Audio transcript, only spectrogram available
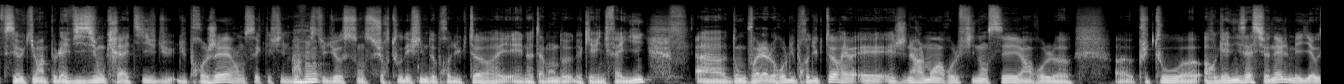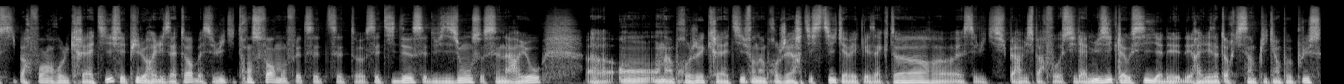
c'est eux qui ont un peu la vision créative du, projet. On sait que les films Marvel Mhm. Studios sont surtout des films de producteurs et, et notamment de, de Kevin Feige. Euh, donc voilà, le rôle du producteur est, est- est généralement un rôle financier, un rôle euh, euh, plutôt organisationnel, mais il y a aussi parfois un rôle créatif. Et puis le réalisateur, bah, c'est lui qui transforme en fait cette, cette, cette idée, cette vision, ce scénario en, en un projet créatif, en un projet artistique avec les acteurs. C'est lui qui supervise parfois aussi la musique. Là aussi, il y a des, des réalisateurs qui s'impliquent un peu plus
